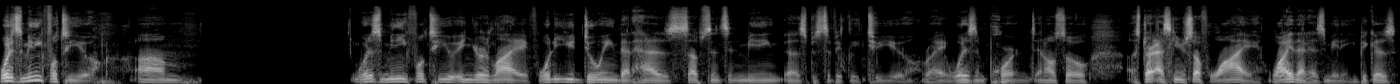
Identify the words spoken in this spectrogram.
what is meaningful to you? Um, what is meaningful to you in your life? What are you doing that has substance and meaning uh, specifically to you, right? What is important? And also uh, start asking yourself why, why that has meaning. Because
